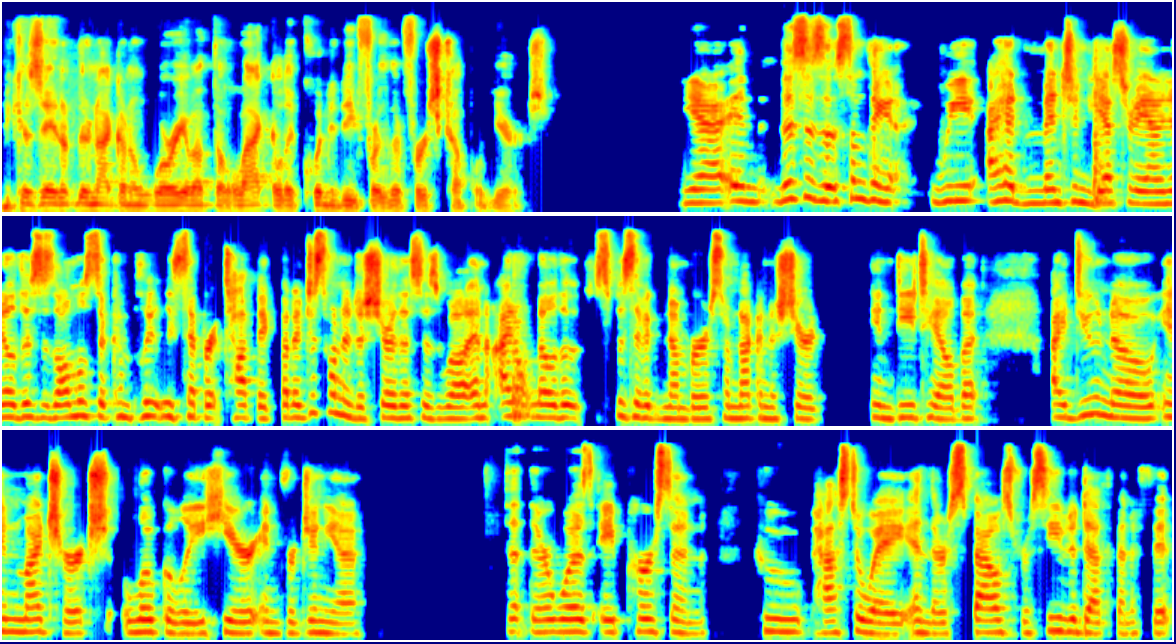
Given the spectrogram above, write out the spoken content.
because they they're not going to worry about the lack of liquidity for the first couple years. Yeah, and this is a, something we I had mentioned yesterday. and I know this is almost a completely separate topic, but I just wanted to share this as well. And I don't know the specific numbers, so I'm not going to share it in detail. But I do know in my church locally here in Virginia that there was a person who passed away, and their spouse received a death benefit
